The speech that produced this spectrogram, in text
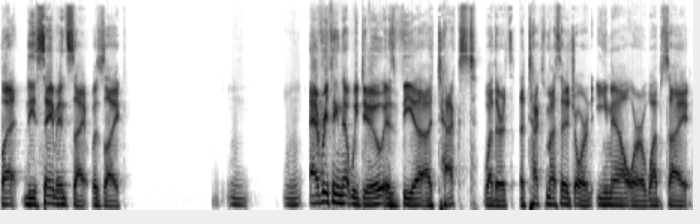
But the same insight was like everything that we do is via a text, whether it's a text message or an email or a website.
